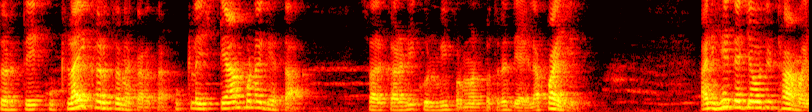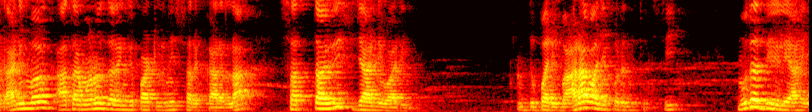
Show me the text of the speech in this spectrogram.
तर ते कुठलाही खर्च न करता कुठलाही स्टॅम्प न घेता सरकारने कुणबी प्रमाणपत्र द्यायला पाहिजे. आणि हे त्याच्यावरती ठाम आहेत. आणि मग आता मनोज जरंगे पाटलांनी सरकारला सत्तावीस जानेवारी दुपारी बारा वाजेपर्यंतची मुदत दिलेली आहे.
